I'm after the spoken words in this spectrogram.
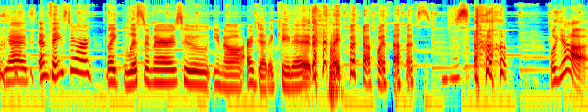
Yes. And thanks to our like listeners who, you know, are dedicated. they put up with us. Just- well, yeah,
